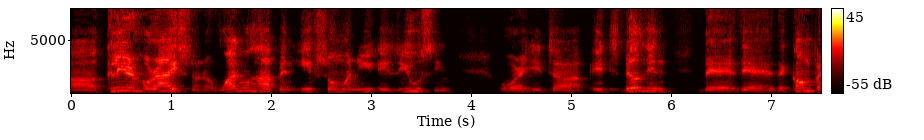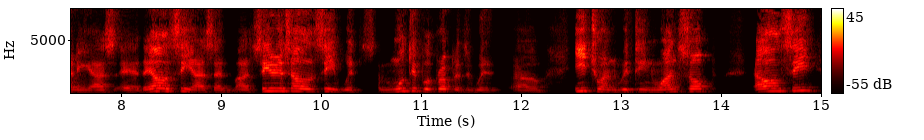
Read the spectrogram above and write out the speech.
uh, clear horizon of what will happen if someone is using or it, uh, it's building the, the, the company as uh, the LLC as a, a, series LLC with multiple properties with um, each one within one sub LLC.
